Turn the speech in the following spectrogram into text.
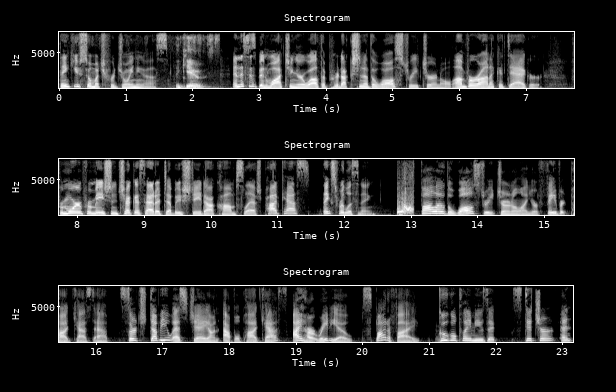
Thank you so much for joining us. Thank you. And this has been Watching Your Wealth, a production of the Wall Street Journal. I'm Veronica Dagher. For more information, check us out at wsj.com slash podcasts. Thanks for listening. Follow the Wall Street Journal on your favorite podcast app. Search WSJ on Apple Podcasts, iHeartRadio, Spotify, Google Play Music, Stitcher, and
